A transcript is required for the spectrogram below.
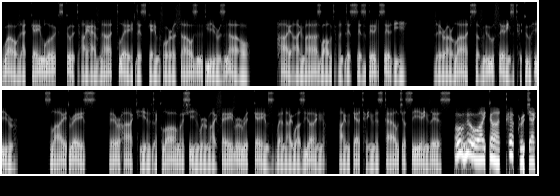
Wow that game looks good. I have not played this game for a thousand years now. Hi I'm Oswald and this is Big City. There are lots of new things to do here. Slide race, Air hockey and the claw machine were my favorite games when I was young. I'm getting nostalgia seeing this. Oh no, I got pepper jack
